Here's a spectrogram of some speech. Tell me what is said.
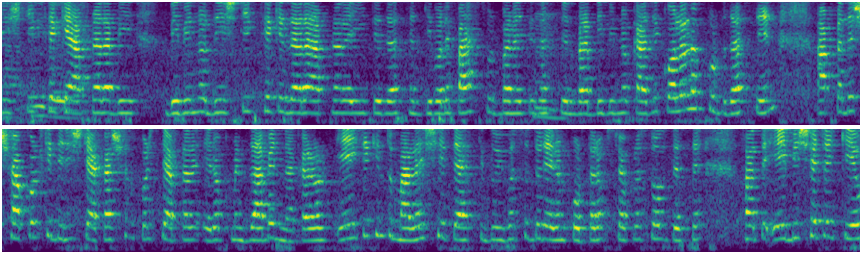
ডিস্ট্রিক্ট হ্যাঁ, থেকে আপনারা বিভিন্ন ডিস্ট্রিক্ট থেকে যারা আপনারা ইতে যাচ্ছেন কি বলে পাসপোর্ট বানাইতে যাচ্ছেন বা বিভিন্ন কাজে কলালামপুর যাচ্ছেন আপনাদের সকলকে দৃষ্টি আকর্ষণ করছে আপনারা এরকম যাবেন না। কারণ এইটা কিন্তু মালয়েশিয়াতে আজকে দুই বছর ধরে এরকম প্রতারক চক্র চলতেছে। হয়তো এই বিষয়টা কেউ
